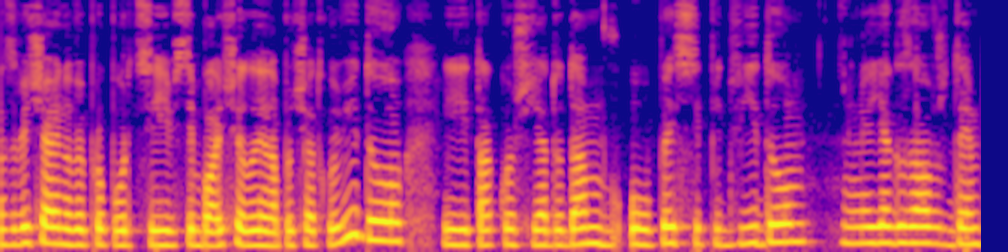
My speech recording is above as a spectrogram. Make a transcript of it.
Звичайно, ви пропорції всі бачили на початку відео, і також я додам в описі під відео, як завжди.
